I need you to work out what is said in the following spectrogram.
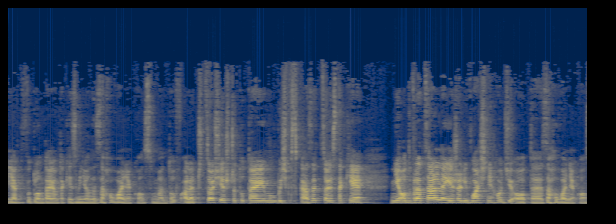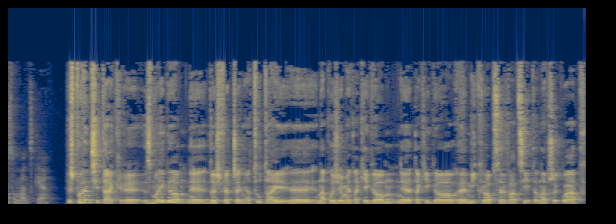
jak wyglądają takie zmienione zachowania konsumentów, ale czy coś jeszcze tutaj mógłbyś wskazać, co jest takie nieodwracalne, jeżeli właśnie chodzi o te zachowania konsumenckie? Wiesz, powiem Ci tak, e, z mojego e, doświadczenia tutaj e, na poziomie takiego, takiego mikroobserwacji, to na przykład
